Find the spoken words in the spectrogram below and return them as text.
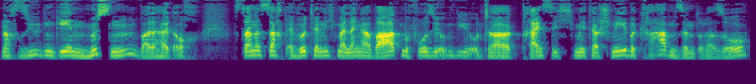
nach Süden gehen müssen, weil halt auch Stannis sagt, er wird ja nicht mehr länger warten, bevor sie irgendwie unter 30 Meter Schnee begraben sind oder so.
